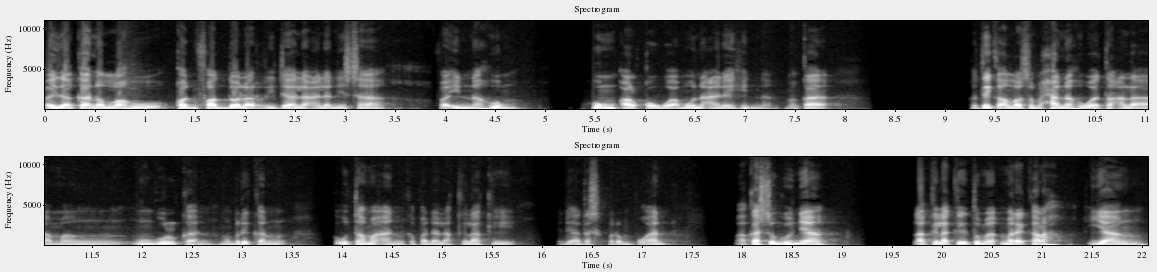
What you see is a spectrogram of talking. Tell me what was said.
فإذا كان الله قد فضل الرجال على النساء فإنهم hum al-qawwamun alaihinna maka ketika Allah Subhanahu wa taala mengunggulkan memberikan keutamaan kepada laki-laki di atas perempuan maka sungguhnya laki-laki itu mereka lah yang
